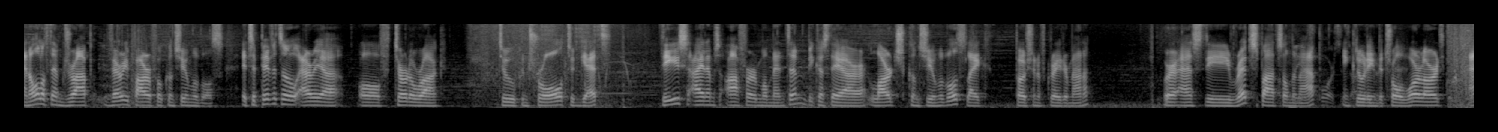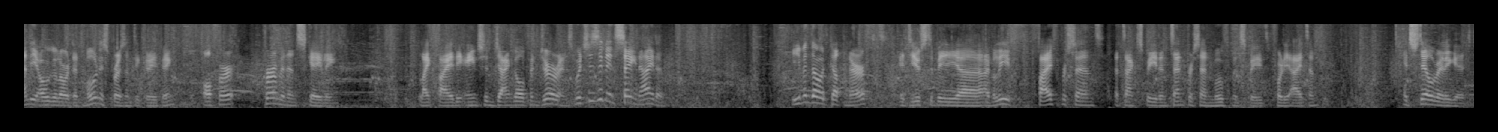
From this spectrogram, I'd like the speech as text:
And all of them drop very powerful consumables. It's a pivotal area of Turtle Rock to control, to get. These items offer momentum because they are large consumables like Potion of Greater Mana whereas the red spots on the map, including the Troll Warlord and the Ogre Lord that Moon is presently creeping, offer permanent scaling, like via the Ancient Janggo of Endurance, which is an insane item. Even though it got nerfed, it used to be, uh, I believe, 5% attack speed and 10% movement speed for the item. It's still really good.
